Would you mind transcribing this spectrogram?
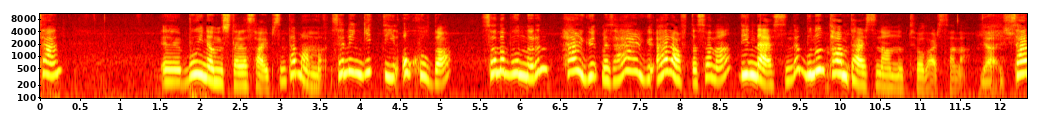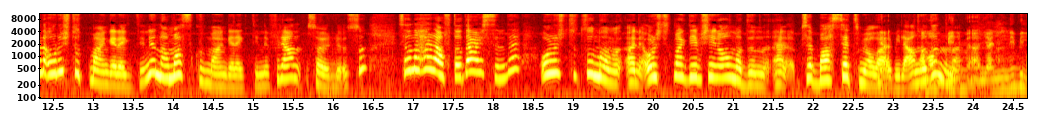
sen e, bu inanışlara sahipsin tamam mı? Senin gittiğin okulda sana bunların her gün mesela her gün her hafta sana din dersinde bunun tam tersini anlatıyorlar sana. Ya işte, Sen oruç tutman gerektiğini, namaz kılman gerektiğini filan söylüyorsun. Sana her hafta dersinde oruç tutulmamı hani oruç tutmak diye bir şeyin olmadığını yani bize bahsetmiyorlar Ya, bile anladın tamam mı? benim yani ne bileyim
